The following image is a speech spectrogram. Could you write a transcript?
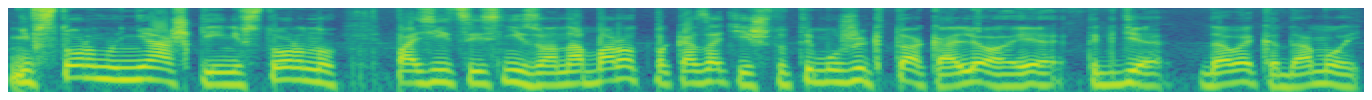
не в сторону няшки и не в сторону позиции снизу, а наоборот показать ей, что ты мужик так, алло, э, ты где? Давай-ка домой.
